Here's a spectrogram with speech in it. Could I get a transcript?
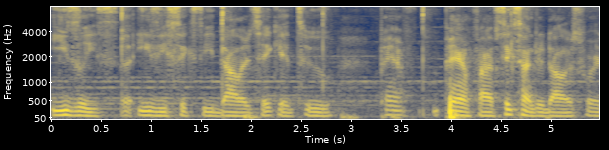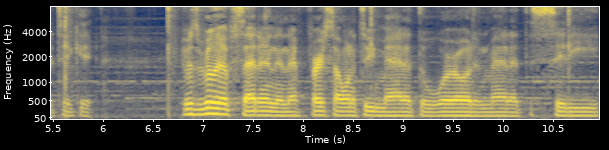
easily easy sixty dollar ticket to paying paying five six hundred dollars for a ticket. It was really upsetting, and at first I wanted to be mad at the world and mad at the city,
